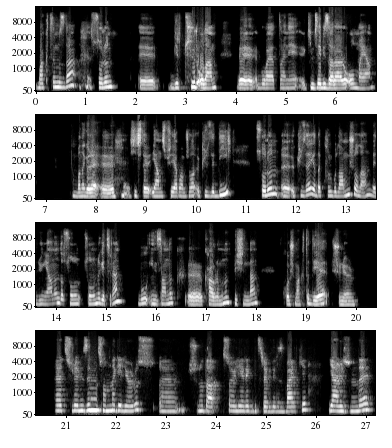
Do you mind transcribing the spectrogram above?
baktığımızda sorun e, bir tür olan ve bu hayatta hani kimseye bir zararı olmayan, bana göre e, hiç de yanlış bir şey yapmamış olan öküzde değil, sorun e, öküze ya da kurgulanmış olan ve dünyanın da sonu, sonunu getiren bu insanlık e, kavramının peşinden koşmakta diye düşünüyorum. Evet süremizin sonuna geliyoruz. Ee, şunu da söyleyerek bitirebiliriz belki. Yeryüzünde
